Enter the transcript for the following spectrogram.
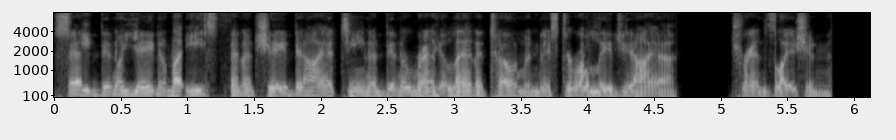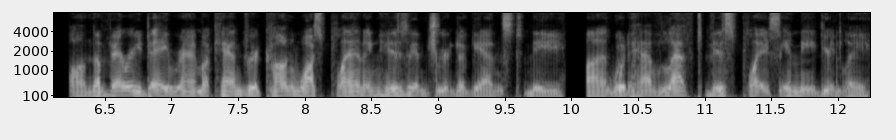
Say dina yadama isthena chadiatina dina rahilanatoma nistara Translation on the very day Ramacandra Khan was planning his intrigue against me, I would have left this place immediately,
